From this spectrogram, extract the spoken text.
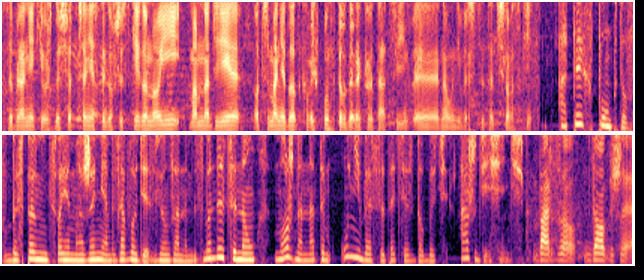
zebranie jakiegoś doświadczenia z tego wszystkiego, no i mam nadzieję otrzymanie dodatkowych punktów do rekrutacji e, na Uniwersytet Śląski. A tych punktów, by spełnić swoje marzenia w zawodzie związanym z medycyną, można na tym uniwersytecie zdobyć aż 10. bardzo dobrze,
